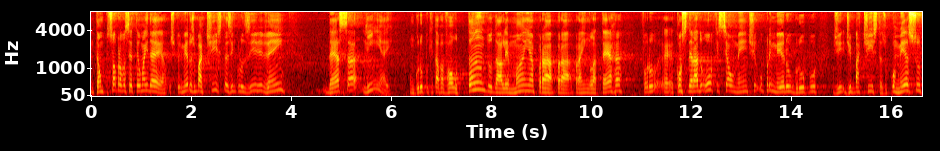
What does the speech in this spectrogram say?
então, só para você ter uma ideia, os primeiros batistas, inclusive, vêm dessa linha aí. Um grupo que estava voltando da Alemanha para a Inglaterra, foram é, considerado oficialmente o primeiro grupo de, de batistas, o começo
